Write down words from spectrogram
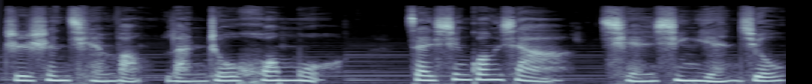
只身前往兰州荒漠，在星光下潜心研究。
